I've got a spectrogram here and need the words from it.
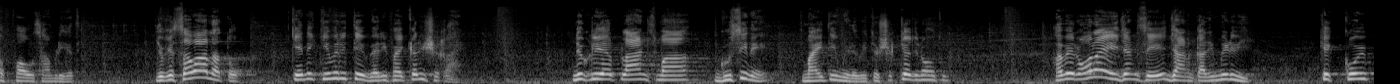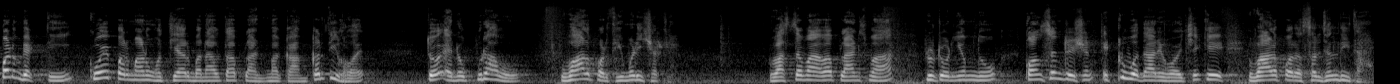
અફવાઓ સાંભળી હતી. જોકે સવાલ હતો કે એને કેવી રીતે વેરીફાઈ કરી શકાય? ન્યુક્લિયર પ્લાન્ટ્સમાં ઘૂસીને માહિતી મેળવવી તો શક્ય જ નહોતું. હવે રોના એજન્ટ્સે જાણકારી મેળવી કે કોઈ પણ વ્યક્તિ કોઈ પરમાણુ હથિયાર બનાવતા પ્લાન્ટમાં કામ કરતી હોય તો એનો પુરાવો વાળ પરથી મળી શકે. વાસ્તવમાં આવા પ્લાન્ટ્સમાં પ્લુટોનિયમનું કોન્સન્ટ્રેશન એટલું વધારે હોય છે કે વાળ પર અસર જલ્દી થાય.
